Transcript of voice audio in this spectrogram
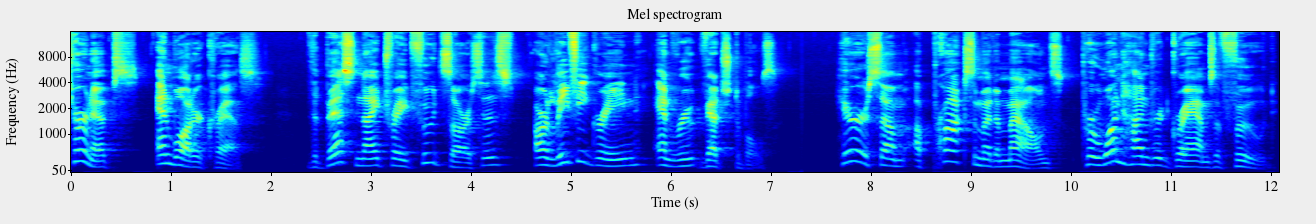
turnips, and watercress. The best nitrate food sources are leafy green and root vegetables. Here are some approximate amounts per 100 grams of food.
